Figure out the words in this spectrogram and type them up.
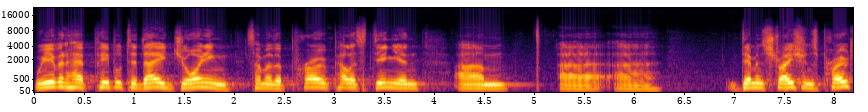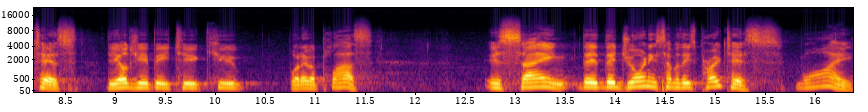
We even have people today joining some of the pro Palestinian um, uh, uh, demonstrations, protests, the LGBTQ, whatever plus, is saying they're, they're joining some of these protests. Why?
